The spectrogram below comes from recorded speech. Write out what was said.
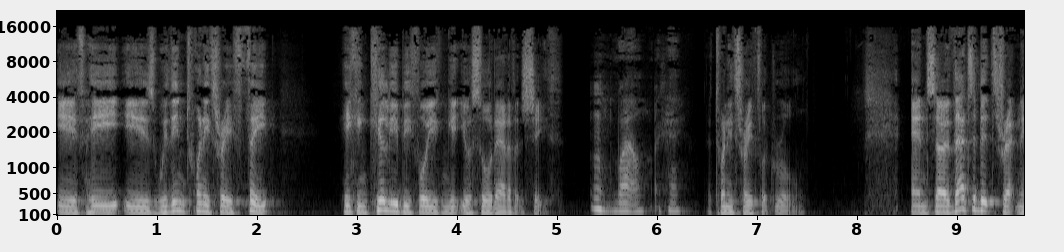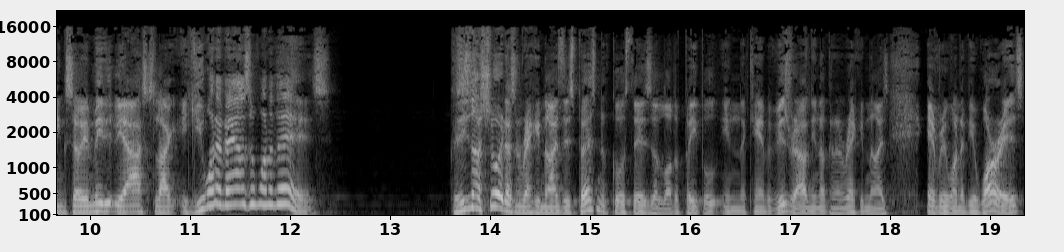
if he is within 23 feet, he can kill you before you can get your sword out of its sheath Mm, wow. Okay. the 23 foot rule. And so that's a bit threatening. So he immediately asks, like, are you one of ours or one of theirs? Because he's not sure. He doesn't recognize this person. Of course, there's a lot of people in the camp of Israel. You're not going to recognize every one of your warriors.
